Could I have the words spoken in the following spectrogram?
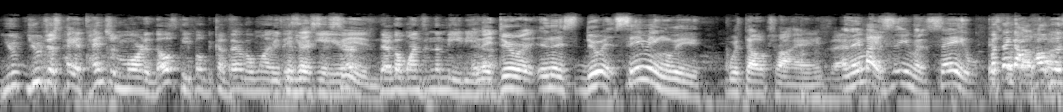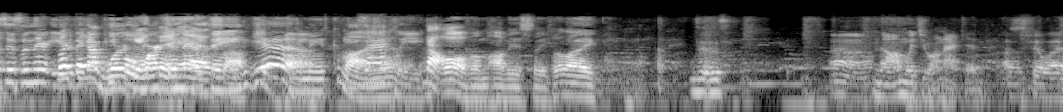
You you just pay attention more to those people because they're the ones Because in your they ear. succeed. They're the ones in the media. And they do it, and they do it seemingly without trying. Exactly. And they might even say, But they got without trying. publicists in their ear. But they got they're people working, working their their thing. off. Yeah. I mean, come on, man. Exactly. Not all of them, obviously, but like, I. Uh, no, I'm with you on that, kid. I just feel like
